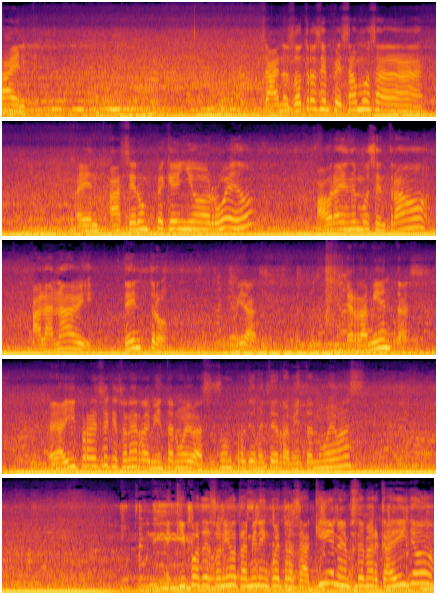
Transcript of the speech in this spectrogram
saben o nosotros empezamos a, a, hacer un pequeño ruedo. Ahora hemos entrado a la nave dentro. Mira herramientas. Eh, ahí parece que son herramientas nuevas. Son prácticamente herramientas nuevas. Equipos de sonido también encuentras aquí en este mercadillo.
